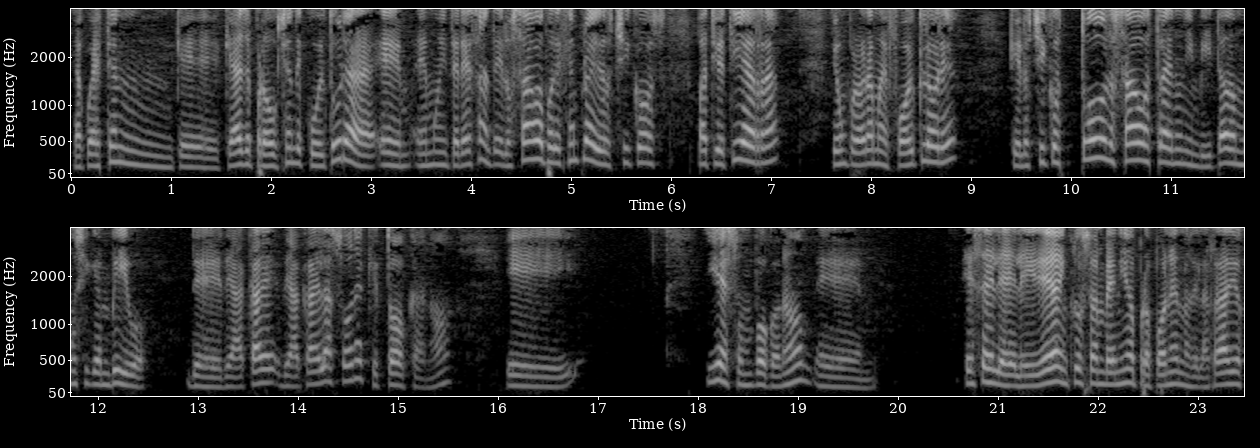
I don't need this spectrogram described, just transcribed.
la cuestión que, que haya producción de cultura es, muy interesante. Los sábados, por ejemplo, hay dos chicos Patio de Tierra, que es un programa de folclore, que los chicos todos los sábados traen un invitado de música en vivo de, de acá, de, acá de la zona que toca, ¿no? Y, y eso un poco, ¿no? Eh, esa es la, idea, incluso han venido a proponernos de las radios,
